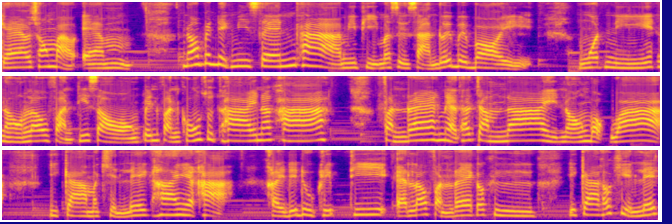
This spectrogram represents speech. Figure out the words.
แก้วช่องบ่าวแอม น้องเป็นเด็กมีเซนส์ค่ะ มีผีมาสื่อสารด้วยบ่อยๆ งวดนี้น้องเล่าฝันที่ 2 เป็นฝันโค้งสุดท้ายนะคะ ฝันแรกเนี่ยถ้าจำได้น้องบอกว่า อีกามาเขียนเลขให้อะค่ะ ใครได้ดูคลิปที่แอดเล่าฝันแรกก็คือ อีกาเขาเขียนเลข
